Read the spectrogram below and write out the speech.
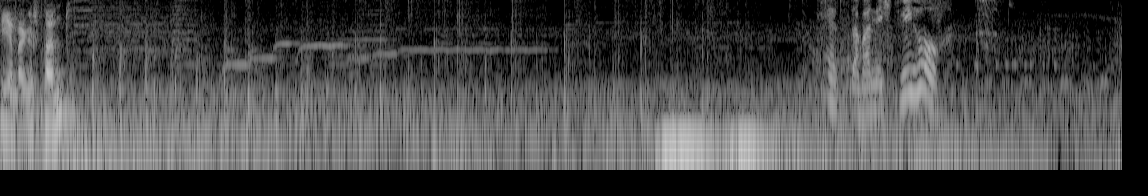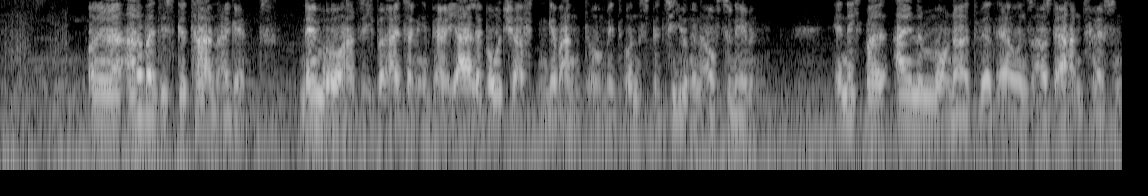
Bin ja mal gespannt. Jetzt aber nichts wie hoch. Eure Arbeit ist getan, Agent. Nemro hat sich bereits an imperiale Botschaften gewandt, um mit uns Beziehungen aufzunehmen. In nicht mal einem Monat wird er uns aus der Hand fressen.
